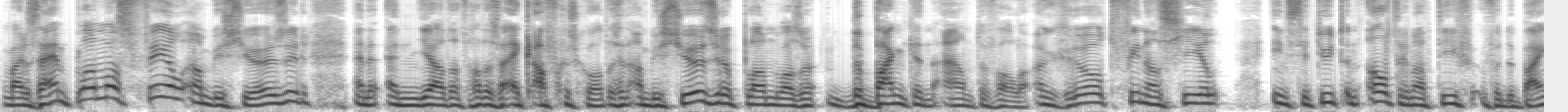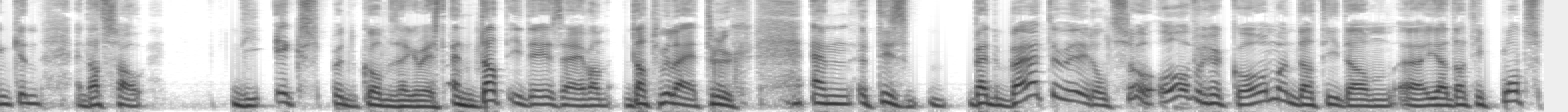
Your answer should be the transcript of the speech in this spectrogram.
Maar zijn plan was veel ambitieuzer en, en ja, dat hadden ze eigenlijk afgeschoten. Zijn ambitieuzere plan was de banken aan te vallen. Een groot financieel instituut, een alternatief voor de banken. En dat zou die x.com zijn geweest. En dat idee zei van, dat wil hij terug. En het is bij de buitenwereld zo overgekomen dat hij dan, eh, ja, dat hij plots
